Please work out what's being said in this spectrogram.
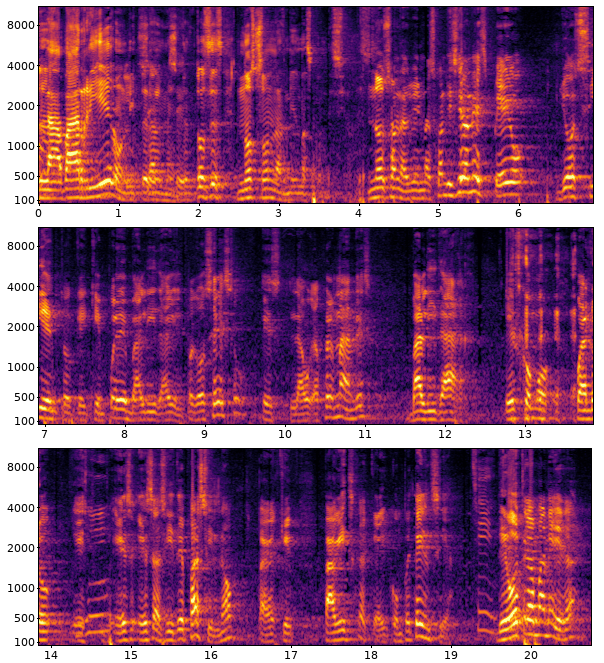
la, barrieron literalmente. Entonces, no son las mismas condiciones. No son las mismas condiciones, pero yo siento que quien puede validar el proceso es Laura Fernández, validar. Es como cuando es, es, así de fácil, ¿no? Para que parezca que hay competencia. De otra manera,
